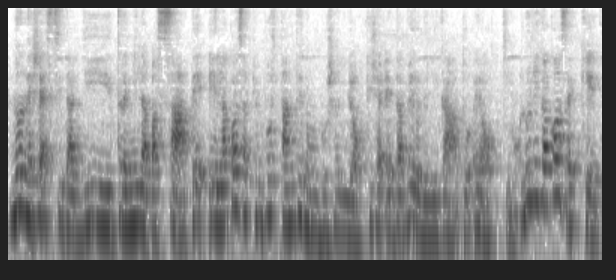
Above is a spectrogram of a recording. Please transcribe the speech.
non necessita di 3000 passate e la cosa più importante non brucia gli occhi, cioè è davvero delicato, è ottimo. L'unica cosa è che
